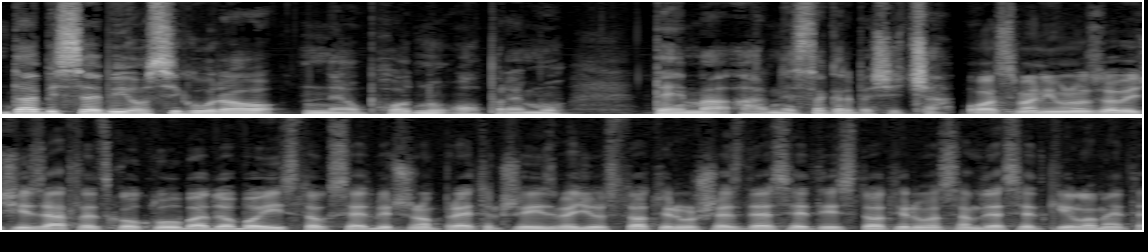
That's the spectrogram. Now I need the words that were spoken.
da bi sebi osigurao neophodnu opremu tema Arnesa Grbešića. Osman Junozović iz atletskog kluba Doboj Istok sedmično pretrče između 160 i 180 km.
